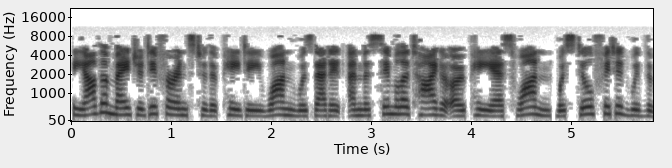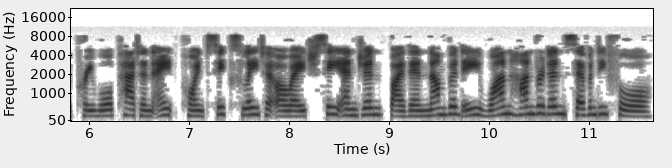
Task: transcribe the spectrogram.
The other major difference to the PD-1 was that it, and the similar Tiger OPS-1, were still fitted with the pre-war pattern 8.6-litre OHC engine, by then numbered E174.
